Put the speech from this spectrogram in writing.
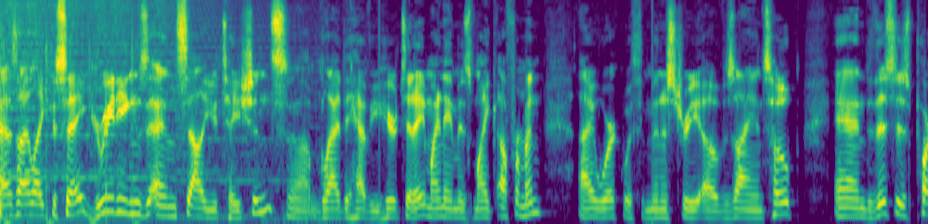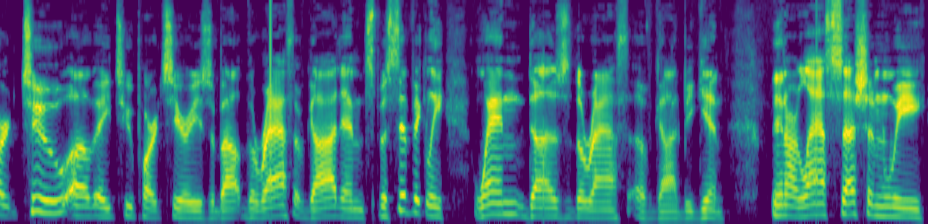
As I like to say, greetings and salutations. I'm glad to have you here today. My name is Mike Ufferman. I work with the Ministry of Zion's Hope, and this is part two of a two part series about the wrath of God, and specifically, when does the wrath of God begin? In our last session, we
